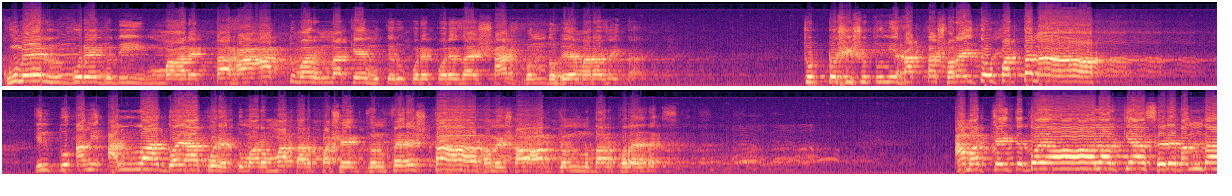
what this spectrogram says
ঘুমের উপরে যদি মার একটা হাত তোমার নাকে মুখের উপরে পড়ে যায়, শ্বাস বন্ধ হয়ে মারা যাইতা। ছোট্ট শিশু তুমি হাতটা সরাইতেও পারতা না। কিন্তু আমি আল্লাহ দয়া করে তোমার মাতার পাশে একজন ফেরেস্তা হামেশার জন্য দাঁড় করায় রাখছি। আমার চাইতে দয়াল আর কে আছে রে বান্দা?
